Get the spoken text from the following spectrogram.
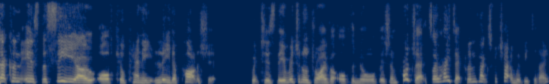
Declan is the CEO of Kilkenny Leader Partnership, which is the original driver of the Nore Vision project. So hey Declan, thanks for chatting with me today.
